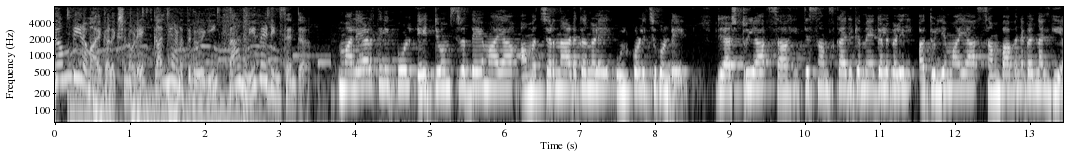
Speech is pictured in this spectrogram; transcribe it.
ഗംഭീരമായ കളക്ഷനോടെ കല്യാണത്തിനൊരുങ്ങി ഫാമിലി വെഡിംഗ് സെന്റർ. മലയാളത്തിൽ ഇപ്പോൾ ഏറ്റവും ശ്രദ്ധേയമായ അമച്ചർ നാടകങ്ങളെ ഉൾക്കൊള്ളിച്ചുകൊണ്ട് രാഷ്ട്രീയ സാഹിത്യ സാംസ്കാരിക മേഖലകളിൽ അതുല്യമായ സംഭാവനകൾ നൽകിയ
